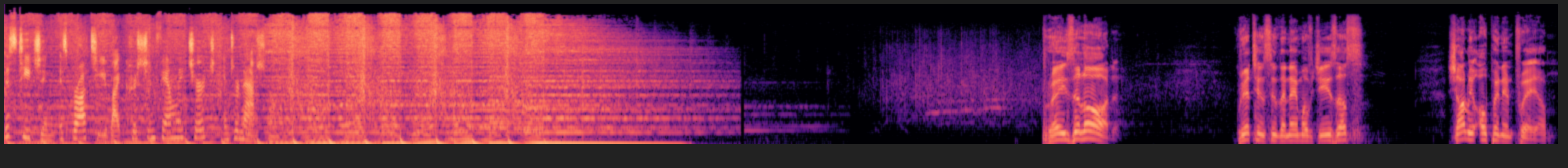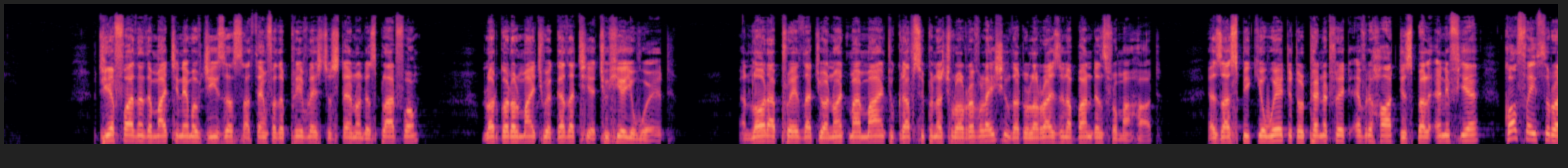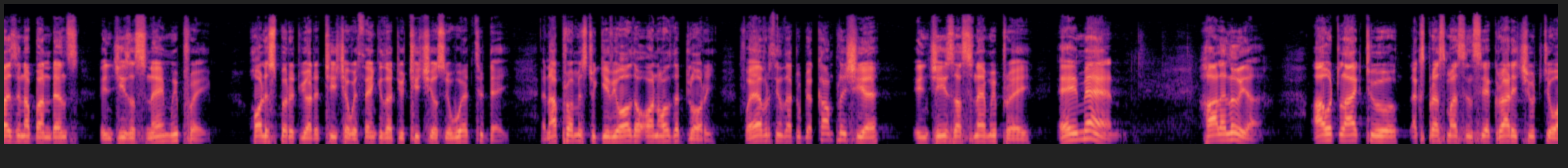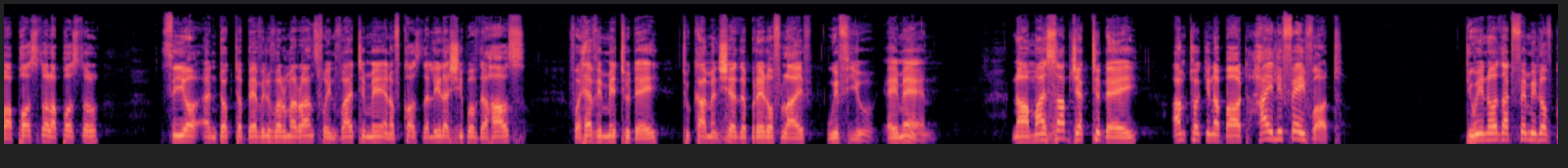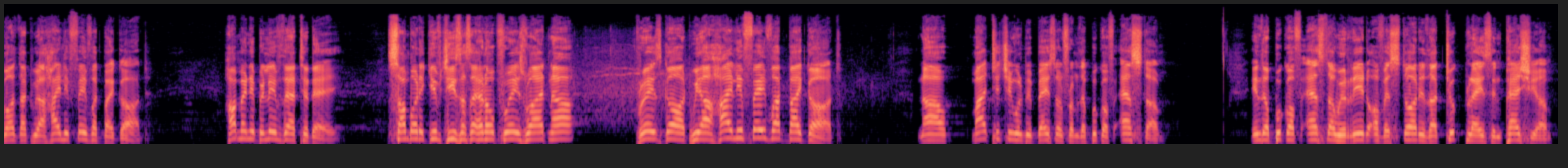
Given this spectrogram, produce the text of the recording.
This teaching is brought to you by Christian Family Church International. Praise the Lord. Greetings in the name of Jesus. Shall we open in prayer? Dear Father, in the mighty name of Jesus, I thank for the privilege to stand on this platform. Lord God Almighty, we are gathered here to hear your word. And Lord, I pray that you anoint my mind to grab supernatural revelation that will arise in abundance from my heart. As I speak your word, it will penetrate every heart, dispel any fear, call faith to rise in abundance. In Jesus' name we pray. Holy Spirit, you are the teacher. We thank you that you teach us your word today. And I promise to give you all the honor, all the glory for everything that will be accomplished here. In Jesus' name we pray. Amen. Hallelujah. I would like to express my sincere gratitude to our apostle, Apostle Theo, and Dr. Beverly Wolmarans for inviting me, and of course, the leadership of the house for having me today to come and share the bread of life with you. Amen. Now, my subject today, I'm talking about highly favored. Do we know that family of God that we are highly favored by God? How many believe that today? Somebody give Jesus a hand of praise right now. Praise God. We are highly favored by God. Now, my teaching will be based on from the book of Esther. In the book of Esther, we read of a story that took place in Persia.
